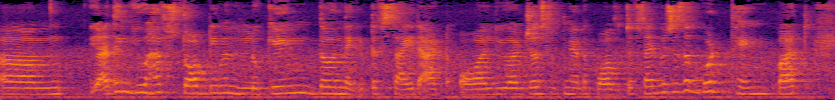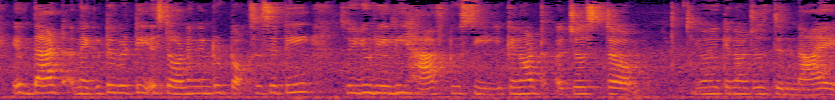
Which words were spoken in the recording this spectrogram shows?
um, I think you have stopped even looking the negative side at all. You are just looking at the positive side, which is a good thing. But if that negativity is turning into toxicity, so you really have to see. You cannot uh, just, uh, you know, you cannot just deny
